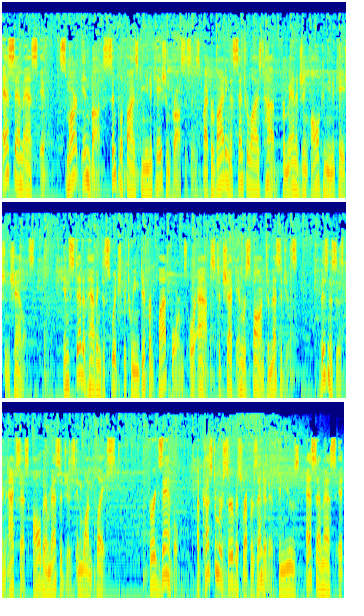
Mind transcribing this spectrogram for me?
SMS IT Smart Inbox simplifies communication processes by providing a centralized hub for managing all communication channels. Instead of having to switch between different platforms or apps to check and respond to messages, businesses can access all their messages in one place. For example, a customer service representative can use SMS IT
